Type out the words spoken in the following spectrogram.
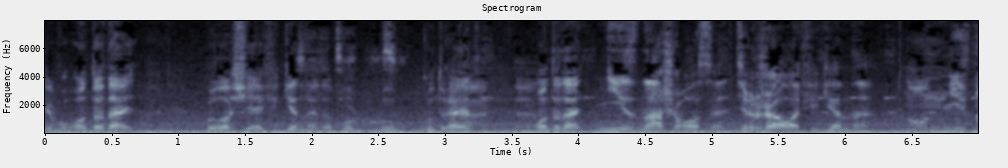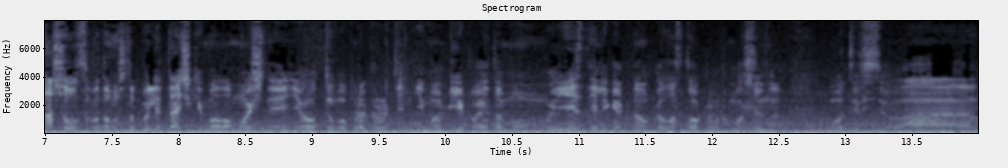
его- он тогда был вообще офигенно, это был, был Goodride. Да, да. Он тогда не изнашивался, держал офигенно. Но он не изнашивался, потому что были тачки маломощные, они его тупо прокрутить не могли, поэтому мы ездили как на околостоковых машинах, вот и все. А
